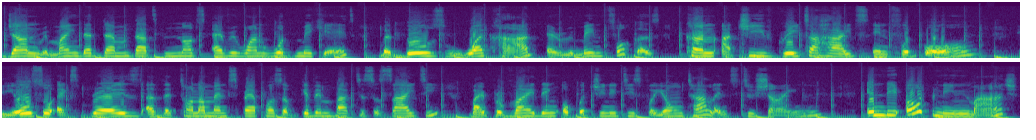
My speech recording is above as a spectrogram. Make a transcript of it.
Gyan reminded them that not everyone would make it, but those who work hard and remain focused can achieve greater heights in football. He also expressed the tournament's purpose of giving back to society by providing opportunities for young talents to shine. In the opening match,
